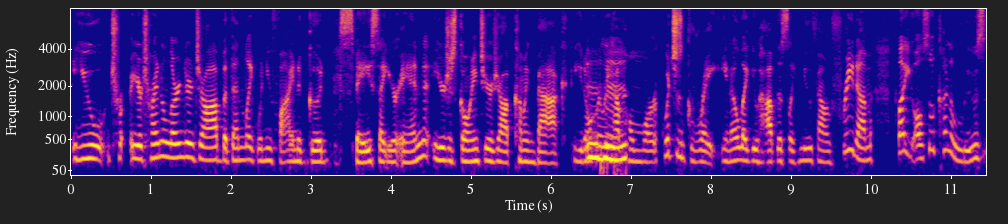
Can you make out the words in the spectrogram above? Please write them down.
you tr- you're trying to learn your job but then like when you find a good space that you're in you're just going to your job coming back you don't mm-hmm. really have mm-hmm. homework which is great you know like you have this like newfound freedom but you also kind of lose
